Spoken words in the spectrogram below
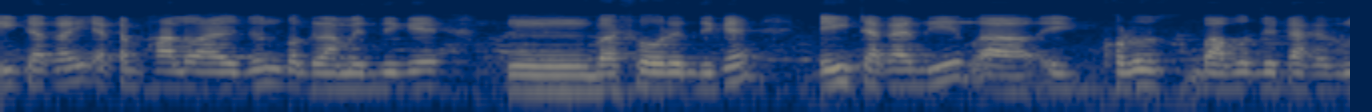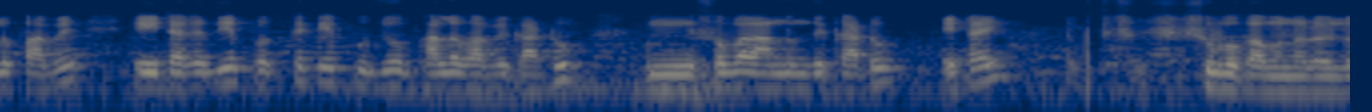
এই টাকায় একটা ভালো আয়োজন বা গ্রামের দিকে বা শহরের দিকে এই টাকা দিয়ে বা এই খরচ বাবদ যে টাকাগুলো পাবে, এই টাকা দিয়ে প্রত্যেকে পুজো ভালোভাবে কাটুক সবার আনন্দে কাটুক। এটাই শুভকামনা রইল।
